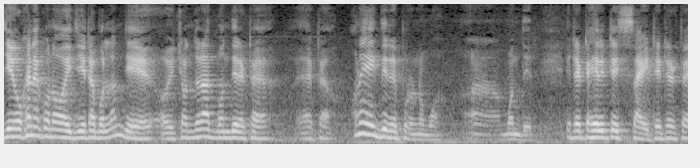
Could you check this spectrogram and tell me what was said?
যে ওখানে কোনো ওই যেটা বললাম যে ওই চন্দ্রনাথ মন্দির একটা একটা অনেক দিনের পুরনো মন্দির। এটা একটা হেরিটেজ সাইট এটা একটা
